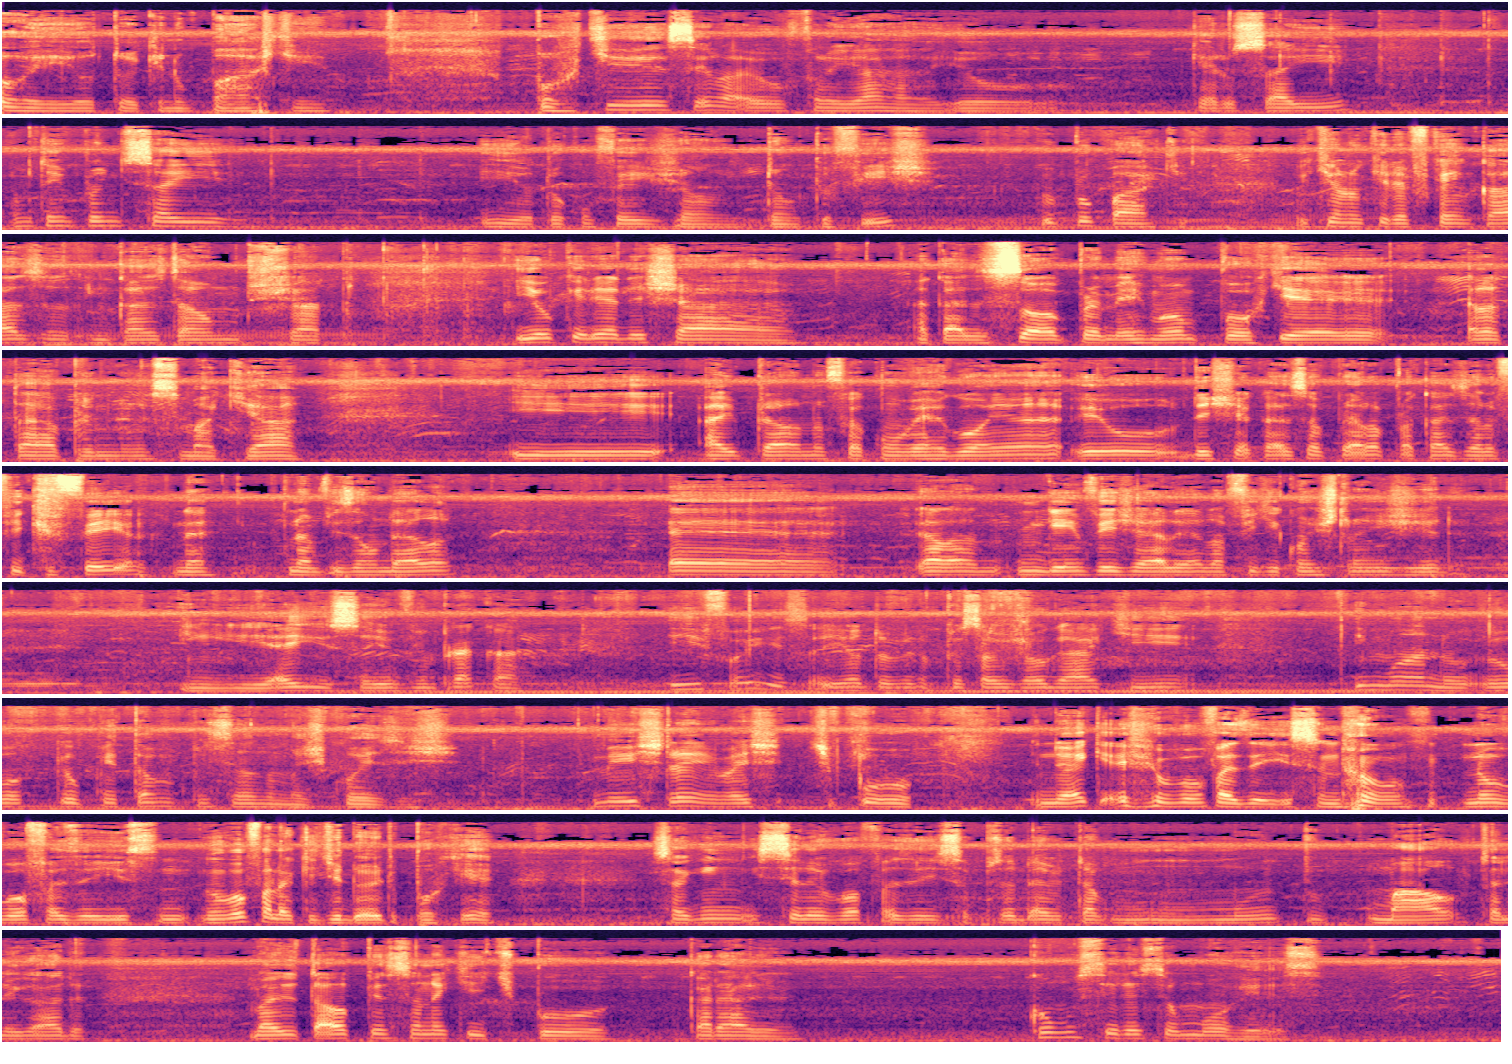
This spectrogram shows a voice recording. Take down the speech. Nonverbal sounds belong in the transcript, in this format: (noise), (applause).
Oi, eu tô aqui no parque porque, sei lá, eu falei, ah, eu quero sair, não tem pra onde sair. E eu tô com feijão, então o que eu fiz? Fui pro parque. Porque eu não queria ficar em casa, em casa tava muito chato. E eu queria deixar a casa só pra minha irmã porque ela tá aprendendo a se maquiar. E aí pra ela não ficar com vergonha, eu deixei a casa só pra ela, pra caso ela fique (laughs) feia, né? Na visão dela. É, ela ninguém veja ela e ela fique constrangida. E é isso, aí eu vim pra cá. E foi isso, aí eu tô vendo o pessoal jogar aqui. E mano, eu, eu tava pensando umas coisas meio estranho, mas tipo, não é que (laughs) eu vou fazer isso, não. Não vou fazer isso. Não vou falar aqui de doido, porque se alguém se levou a fazer isso, a pessoa deve estar tá muito mal, tá ligado? Mas eu tava pensando aqui, tipo, caralho, como seria se eu morresse?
